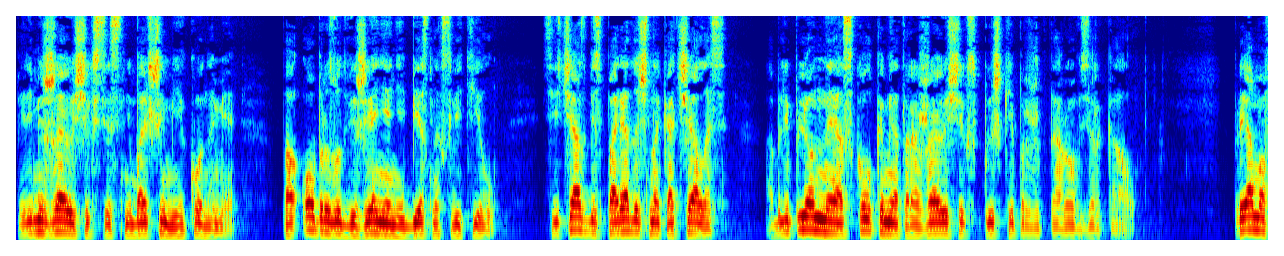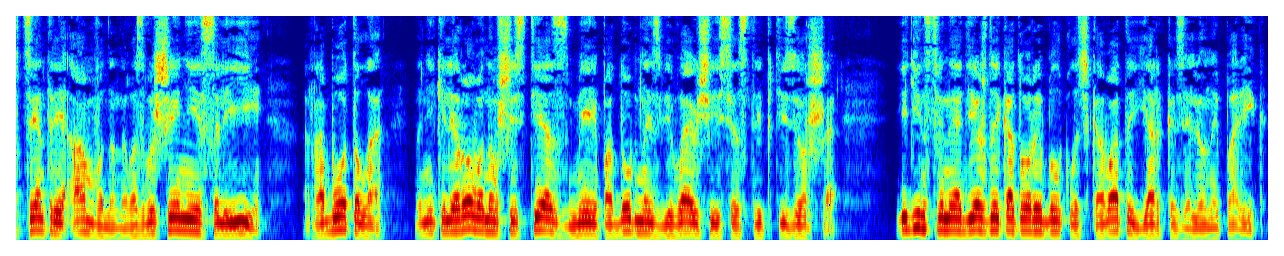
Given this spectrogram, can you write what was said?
перемежающихся с небольшими иконами, по образу движения небесных светил, сейчас беспорядочно качалось, облепленное осколками отражающих вспышки прожекторов зеркал. Прямо в центре Амвана, на возвышении Салии, работала на никелированном шесте змееподобно извивающаяся стриптизерша, единственной одеждой которой был клочковатый ярко зеленый парик.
